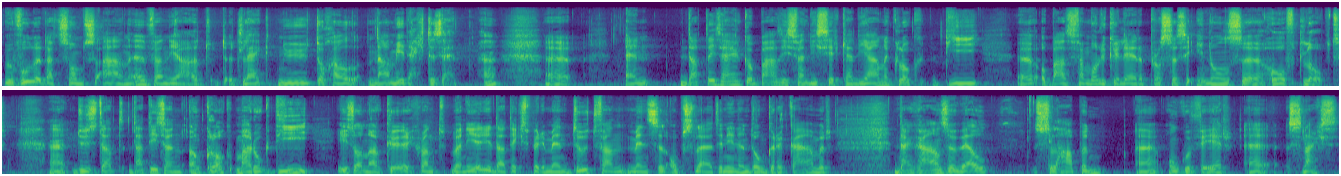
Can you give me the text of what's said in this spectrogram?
We voelen dat soms aan, hè, van ja, het, het lijkt nu toch al namiddag te zijn. Hè. Uh, en dat is eigenlijk op basis van die circadiane klok die uh, op basis van moleculaire processen in ons uh, hoofd loopt. Dus dat, dat is een, een, klok, maar ook die is onnauwkeurig. Want wanneer je dat experiment doet van mensen opsluiten in een donkere kamer, dan gaan ze wel slapen, ongeveer s'nachts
